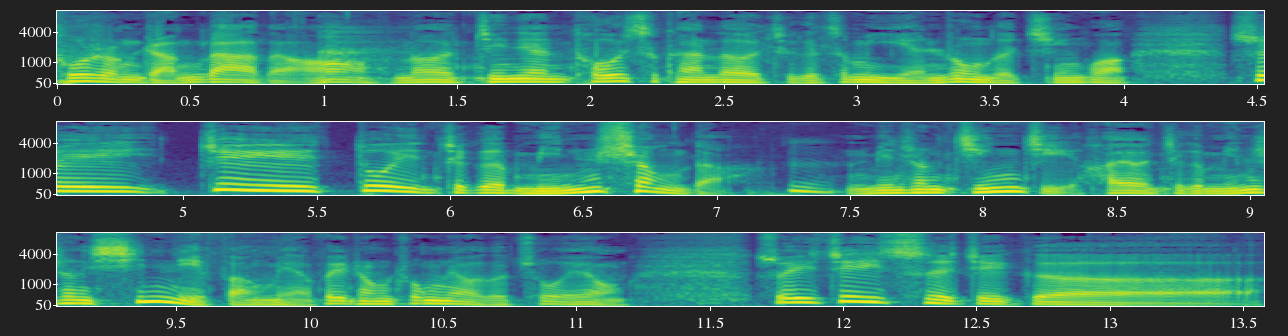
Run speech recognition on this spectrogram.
土生长大的啊，那今天头一次看到这个这么严重的情况，所以这对这个民生的，嗯，民生经济还有这个民生心理方面非常重要的作用。所以这一次这个。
